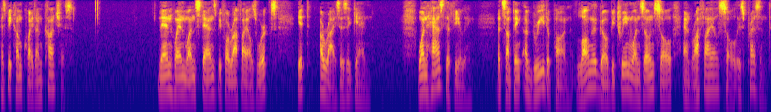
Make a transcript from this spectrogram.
has become quite unconscious. Then, when one stands before Raphael's works, it arises again. One has the feeling that something agreed upon long ago between one's own soul and Raphael's soul is present.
